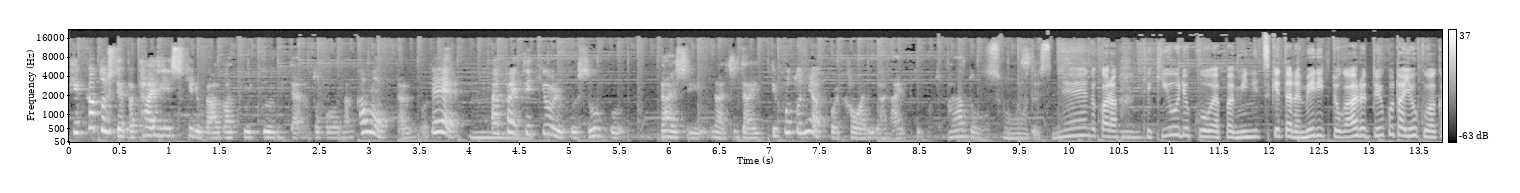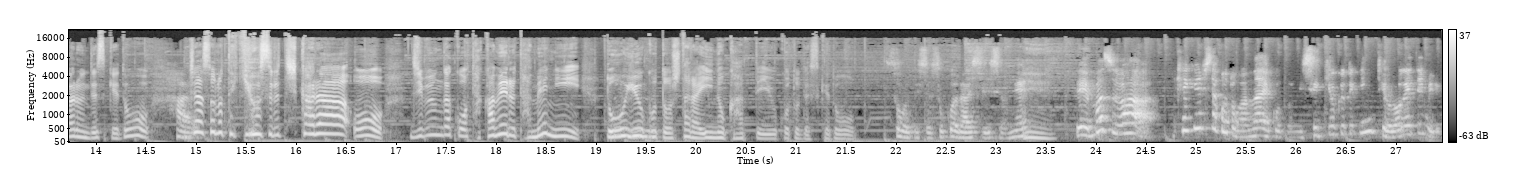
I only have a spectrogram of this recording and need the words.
結果としてやっぱ対人スキルが上がっていくみたいなところなんかもあるので、うん、やっぱり適応力すごく大事な時代っていうことにはこれ変わりがないっていうことかなと思います。そうですね。だから、適応力をやっぱり身につけたらメリットがあるということはよくわかるんですけど、はい、じゃあその適応する力を自分がこう高めるためにどういうことをしたらいいのかっていうことですけど。そうですね、そこは大事ですよね。えー、で、まずは、経験したことがないことに積極的に手を挙げてみる。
